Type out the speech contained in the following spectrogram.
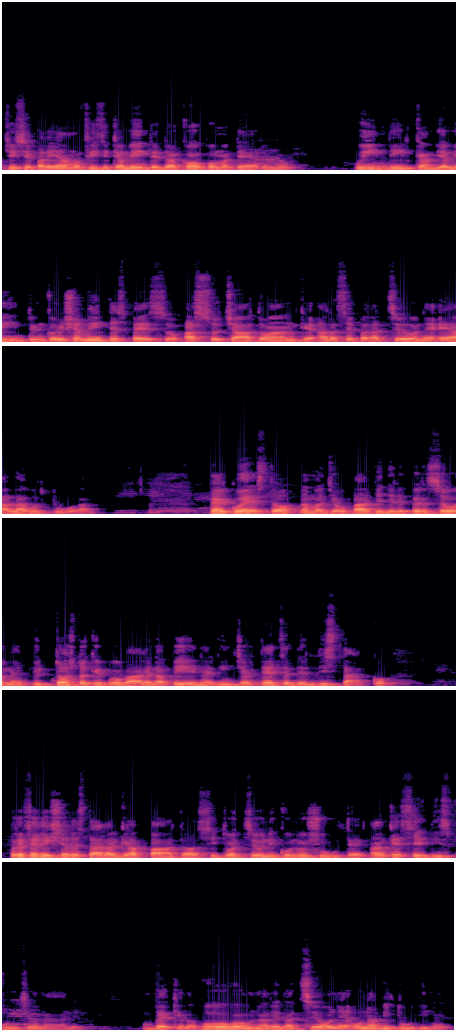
ci separiamo fisicamente dal corpo materno quindi il cambiamento inconsciamente è spesso associato anche alla separazione e alla rottura. Per questo la maggior parte delle persone, piuttosto che provare la pena e l'incertezza del distacco, preferisce restare aggrappata a situazioni conosciute anche se disfunzionali. Un vecchio lavoro, una relazione, un'abitudine.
